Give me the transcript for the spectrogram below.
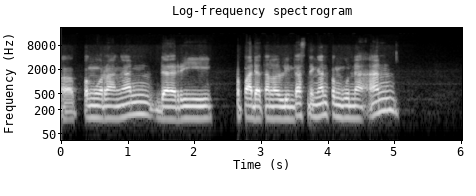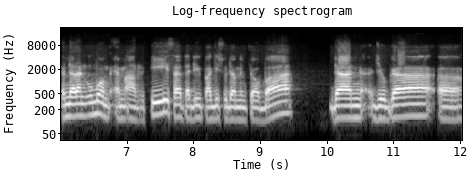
Eh, pengurangan dari kepadatan lalu lintas dengan penggunaan kendaraan umum MRT. Saya tadi pagi sudah mencoba dan juga uh,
